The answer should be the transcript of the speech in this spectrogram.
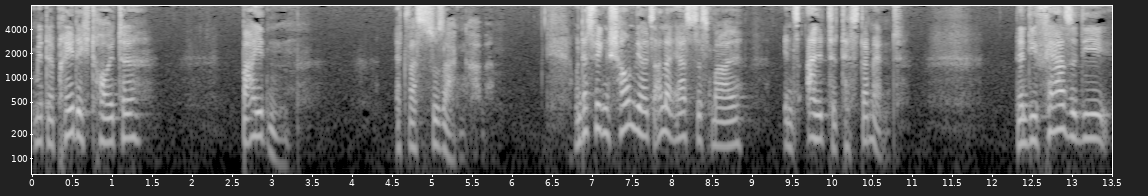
mit der Predigt heute beiden etwas zu sagen habe. Und deswegen schauen wir als allererstes mal ins Alte Testament. Denn die Verse, die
